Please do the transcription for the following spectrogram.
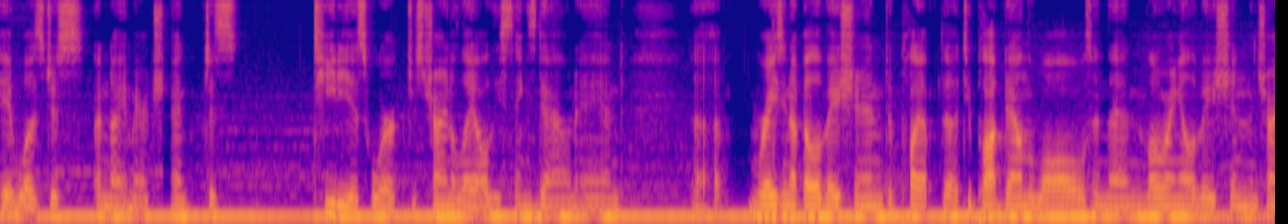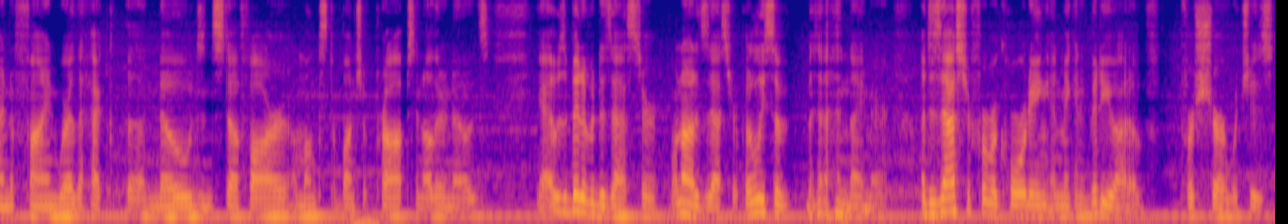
it was just a nightmare and just tedious work just trying to lay all these things down and uh, raising up elevation to the, to plop down the walls and then lowering elevation and trying to find where the heck the nodes and stuff are amongst a bunch of props and other nodes yeah, it was a bit of a disaster. Well, not a disaster, but at least a, a nightmare. A disaster for recording and making a video out of, for sure, which is,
